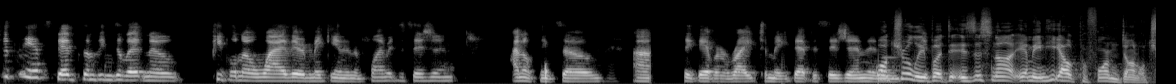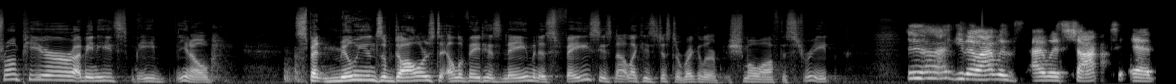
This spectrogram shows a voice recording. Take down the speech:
Should they have said something to let know people know why they're making an employment decision. I don't think so. I think they have a right to make that decision. And well, truly, but is this not? I mean, he outperformed Donald Trump here. I mean, he's he, you know, spent millions of dollars to elevate his name and his face. He's not like he's just a regular schmo off the street. Yeah, you know, I was I was shocked at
